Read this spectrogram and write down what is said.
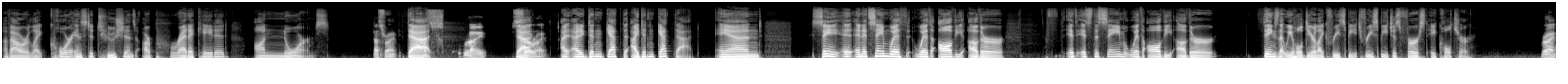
of our like core institutions are predicated on norms. That's right. That That's right. That so right. I, I didn't get that. I didn't get that. And same and it's same with with all the other it, it's the same with all the other things that we hold dear like free speech free speech is first a culture right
